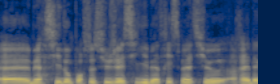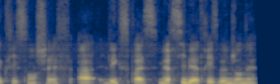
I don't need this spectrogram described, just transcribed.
Euh, merci donc pour ce sujet signé Béatrice Mathieu, rédactrice en chef à l'Express. Merci Béatrice, bonne journée.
